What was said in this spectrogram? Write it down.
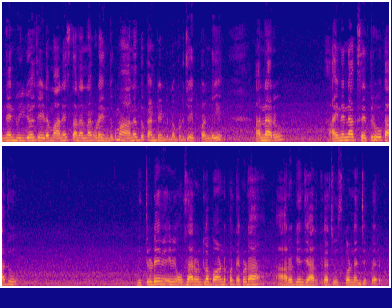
నేను వీడియోలు చేయడం మానేస్తానన్నా కూడా ఎందుకు మానద్దు కంటెంట్ ఉన్నప్పుడు చెప్పండి అన్నారు. ఆయన నాకు శత్రువు కాదు. మిత్రుడే ఒకసారి ఒంట్లో బాగుండకపోతే కూడా ఆరోగ్యం జాగ్రత్తగా చూసుకోండి అని చెప్పారు.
